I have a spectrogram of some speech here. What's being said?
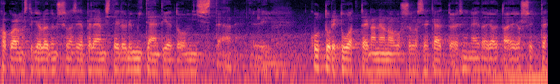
kokoelmastakin on löytynyt sellaisia pelejä, mistä ei löydy mitään tietoa mistään. Eli kulttuurituotteina ne on ollut sellaisia käyttöesineitä, joita ei ole sitten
